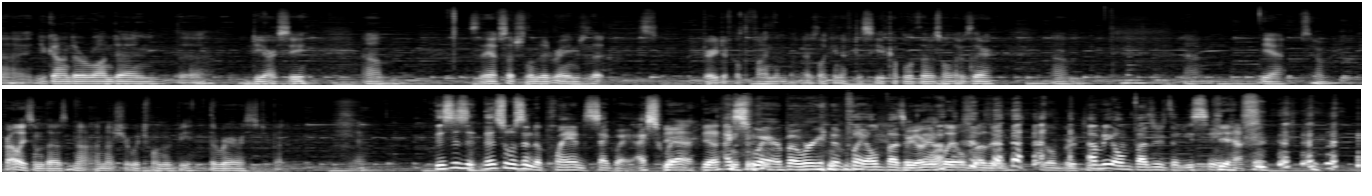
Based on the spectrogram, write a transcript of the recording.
uh, Uganda, Rwanda, and the DRC. Um, so they have such limited range that it's very difficult to find them. But I was lucky enough to see a couple of those while I was there. Um, um, yeah, so probably some of those. I'm not. I'm not sure which one would be the rarest, but yeah. This is this wasn't a planned segue. I swear. Yeah, yeah. I swear. But we're gonna play old buzzard We are now. gonna play old buzzard. Old How many old buzzards have you seen? Yeah.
